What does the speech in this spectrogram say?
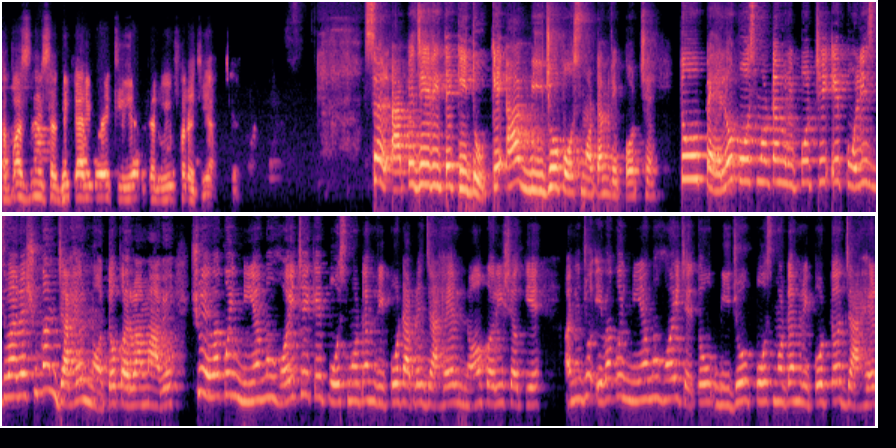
તપાસનીશ અધિકારીઓએ ક્લિયર કરવી ફરજિયાત છે. સર આપે જે રીતે કીધું કે આ બીજો પોસ્ટમોર્ટમ રિપોર્ટ છે, તો પહેલો પોસ્ટમોર્ટમ રિપોર્ટ છે એ પોલીસ દ્વારા શું કામ જાહેર નહોતો કરવામાં આવ્યો? શું એવા કોઈ નિયમો હોય છે કે પોસ્ટમોર્ટમ રિપોર્ટ આપણે જાહેર ન કરી શકીએ? અને જો એવા કોઈ નિયમો હોય છે, તો બીજો પોસ્ટમોર્ટમ રિપોર્ટ તો જાહેર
